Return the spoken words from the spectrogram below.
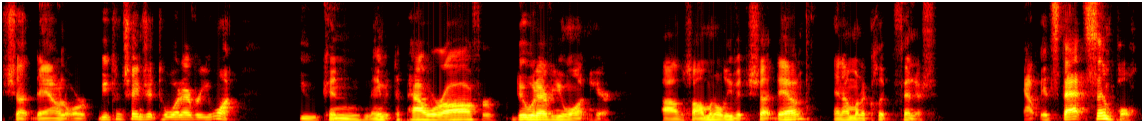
shut down or you can change it to whatever you want. You can name it to power off or do whatever you want here. Um, so I'm going to leave it shut down and I'm going to click finish. Now it's that simple.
